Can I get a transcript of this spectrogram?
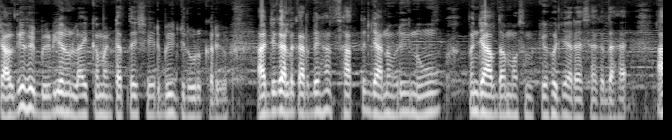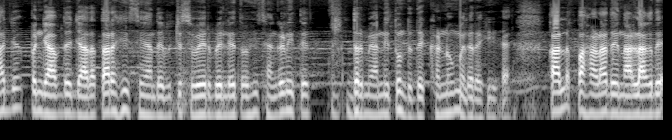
ਚੱਲਦੀ ਹੋਈ ਵੀਡੀਓ ਨੂੰ ਲਾਈਕ ਕਮੈਂਟ ਅਤੇ ਸ਼ੇਅਰ ਵੀ ਜ਼ਰੂਰ ਕਰਿਓ। ਅੱਜ ਗੱਲ ਕਰਦੇ ਹਾਂ 7 ਜਨਵਰੀ ਨੂੰ ਪੰਜਾਬ ਦਾ ਮੌਸਮ ਕਿਹੋ ਜਿਹਾ ਰਹਿ ਸਕਦਾ ਹੈ? ਅੱਜ ਪੰਜਾਬ ਦੇ ਜ਼ਿਆਦਾਤਰ ਹਿੱਸਿਆਂ ਦੇ ਵਿੱਚ ਸਵੇਰ ਵੇਲੇ ਤੋਂ ਹੀ ਸੰਘਣੀ ਤੇ ਦਰਮਿਆਨੀ ਧੁੰਦ ਦੇਖਣ ਨੂੰ ਮਿਲ ਰਹੀ ਹੈ। ਕੱਲ ਪਹਾੜਾਂ ਦੇ ਨਾਲ ਲੱਗਦੇ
